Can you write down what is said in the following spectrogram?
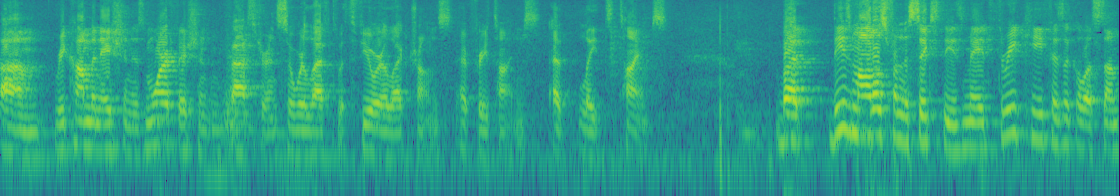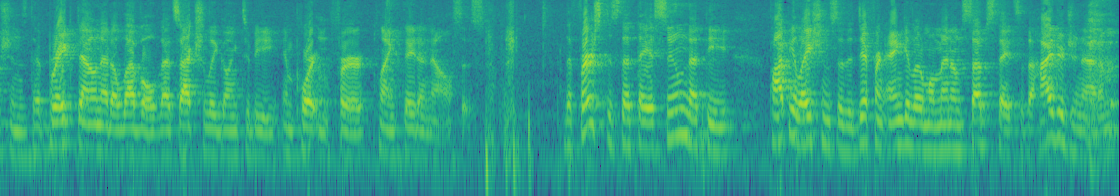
um, recombination is more efficient and faster, and so we're left with fewer electrons at free times, at late times. But these models from the 60s made three key physical assumptions that break down at a level that's actually going to be important for Planck data analysis. The first is that they assume that the populations of the different angular momentum substates of the hydrogen atom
